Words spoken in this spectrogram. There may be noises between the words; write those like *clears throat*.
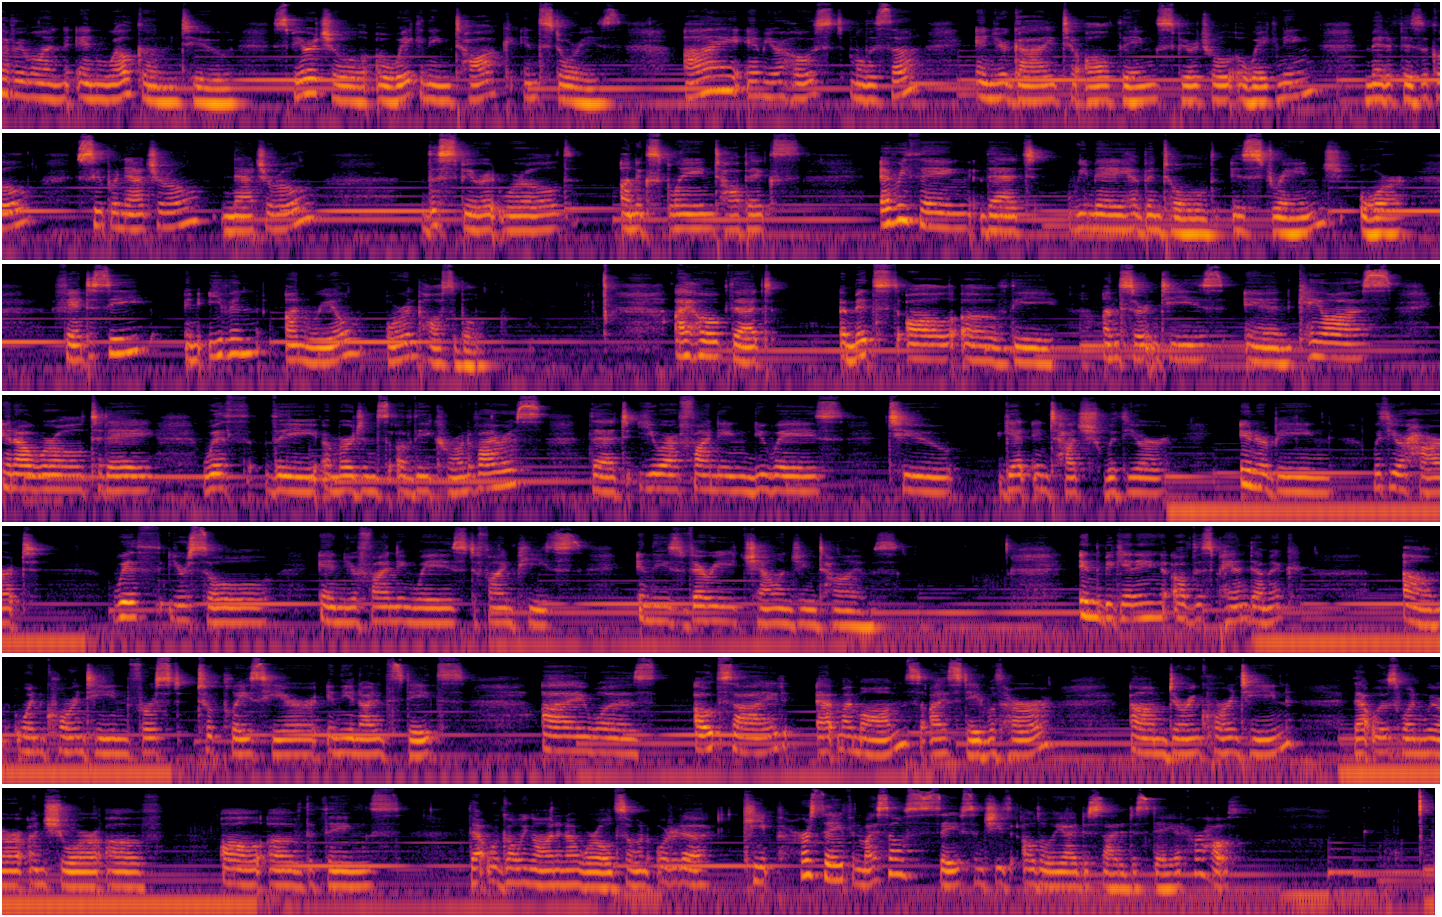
everyone, and welcome to Spiritual Awakening Talk and Stories. I am your host, Melissa, and your guide to all things spiritual awakening, metaphysical, supernatural, natural, the spirit world, unexplained topics, everything that we may have been told is strange or fantasy, and even unreal or impossible. I hope that amidst all of the uncertainties and chaos in our world today, with the emergence of the coronavirus, that you are finding new ways to get in touch with your inner being, with your heart with your soul and you're finding ways to find peace in these very challenging times. In the beginning of this pandemic, um, when quarantine first took place here in the United States, I was outside at my mom's. I stayed with her um, during quarantine. That was when we were unsure of all of the things that were going on in our world. So, in order to keep her safe and myself safe, since she's elderly, I decided to stay at her house.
